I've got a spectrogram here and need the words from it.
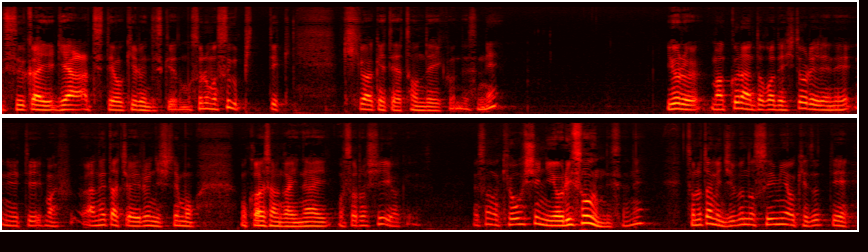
数回ギャーって起きるんですけれどもそれもすぐピッて聞き分けて飛んでいくんですね。夜真っ暗なところで一人で寝て、まあ、姉たちはいるにしてもお母さんがいない恐ろしいわけです。その恐怖心に寄り添うんですよね。そのために自分の睡眠を削って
